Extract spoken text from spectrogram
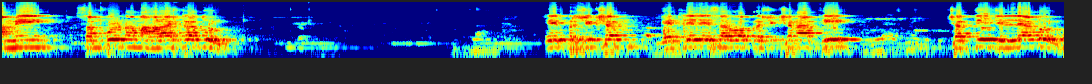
आम्ही संपूर्ण महाराष्ट्रातून हे प्रशिक्षण घेतलेले सर्व प्रशिक्षणार्थी छत्तीस जिल्ह्यातून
